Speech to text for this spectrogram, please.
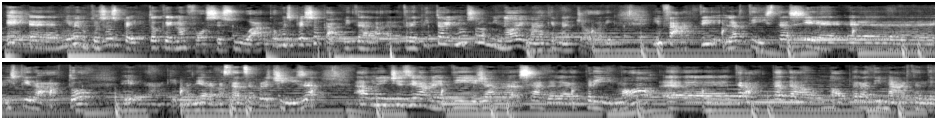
e eh, mi è venuto il sospetto che non fosse sua, come spesso capita eh, tra i pittori non solo minori ma anche maggiori. Infatti l'artista si è eh, ispirato, e anche in maniera abbastanza precisa, a un'incisione di Jean Sadler I eh, tratta da un'opera di Martin de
